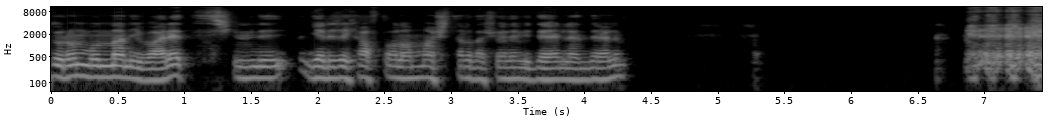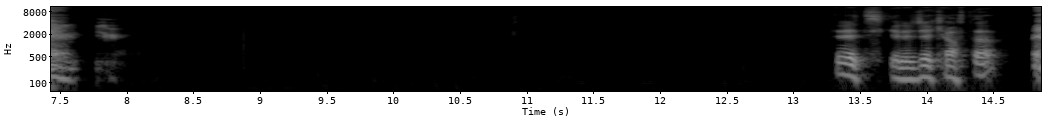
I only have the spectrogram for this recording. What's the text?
durum bundan ibaret. Şimdi gelecek hafta olan maçları da şöyle bir değerlendirelim. Evet, gelecek hafta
